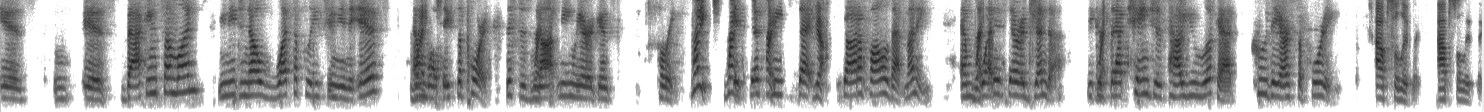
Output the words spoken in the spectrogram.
is is backing someone, you need to know what the police union is and right. what they support. This does right. not mean we are against police. Right, right. It just right. means that yeah. you gotta follow that money and what is their agenda because that changes how you look at who they are supporting. Absolutely. Absolutely.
